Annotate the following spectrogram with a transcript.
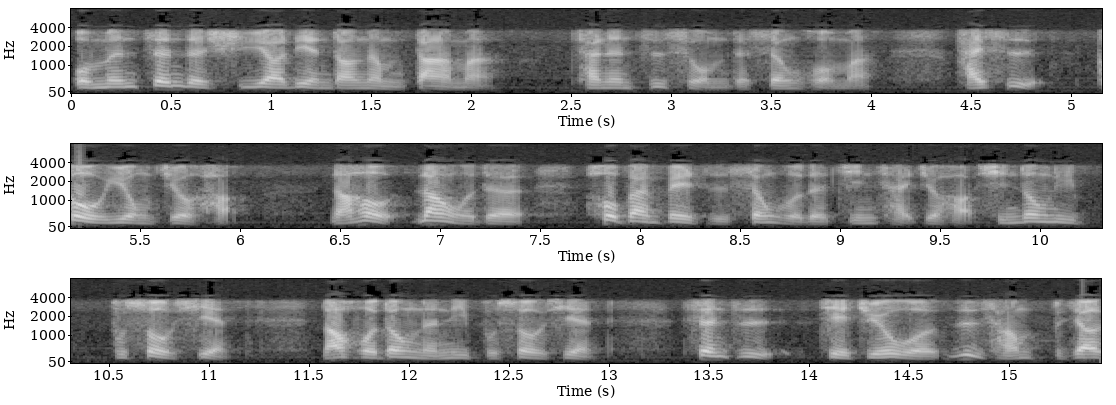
我们真的需要练到那么大吗？才能支持我们的生活吗？还是够用就好？然后让我的后半辈子生活的精彩就好，行动力不受限，然后活动能力不受限，甚至解决我日常比较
